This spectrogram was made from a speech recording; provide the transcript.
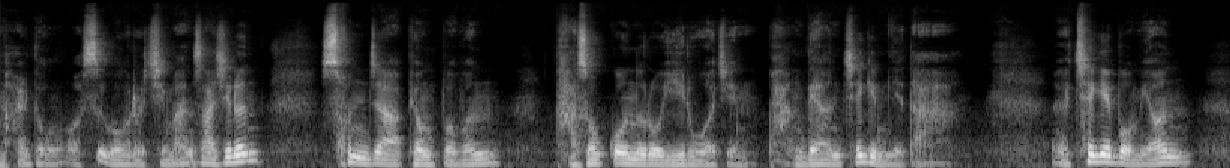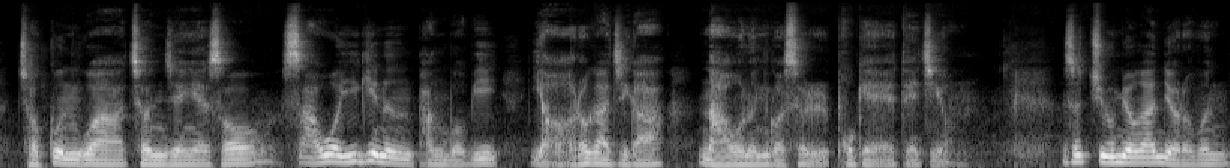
말도 쓰고 그렇지만 사실은 손자 병법은 다섯 권으로 이루어진 방대한 책입니다. 책에 보면 적군과 전쟁에서 싸워 이기는 방법이 여러 가지가 나오는 것을 보게 되지요. 그래서 유명한 여러분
